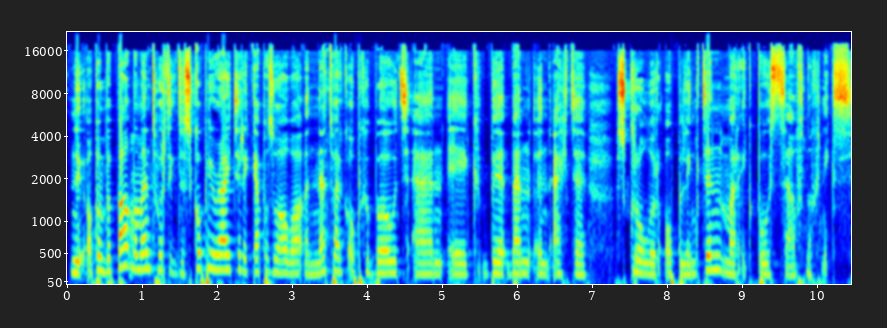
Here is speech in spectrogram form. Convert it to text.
Nu, op een bepaald moment word ik dus copywriter. Ik heb al zo al wat een netwerk opgebouwd en ik ben een echte scroller op LinkedIn, maar ik post zelf nog niks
